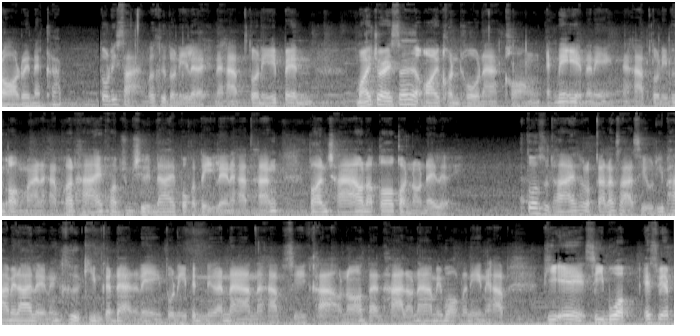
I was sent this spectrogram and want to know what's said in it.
รอด้วยนะครับ ตัวที่ 3 ก็คือตัวนี้เลยนะครับ ตัวนี้เป็น Moisturizer Oil Control นะของ Acne Aid นั่นเองนะครับตัวนี้เพิ่งออกมานะครับก็ทาให้ความชุ่มชื้นได้ปกติเลยนะครับ ทั้งตอนเช้าแล้วก็ก่อนนอนได้เลย ตัวสุดท้ายสำหรับการรักษาสิวที่พลาดไม่ได้เลยนั่นคือครีมกันแดดนั่นเอง ตัวนี้เป็นเนื้อน้ำนะครับ สีขาวเนาะแต่ทาแล้วหน้าไม่บอกนั่นเองนะครับ PA C บวก SPF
